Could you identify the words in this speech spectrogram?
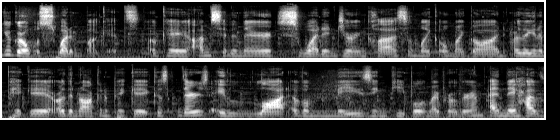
your girl was sweating buckets. Okay, I'm sitting there sweating during class. I'm like, oh my god, are they gonna pick it? Are they not gonna pick it? Because there's a lot of amazing people in my program, and they have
